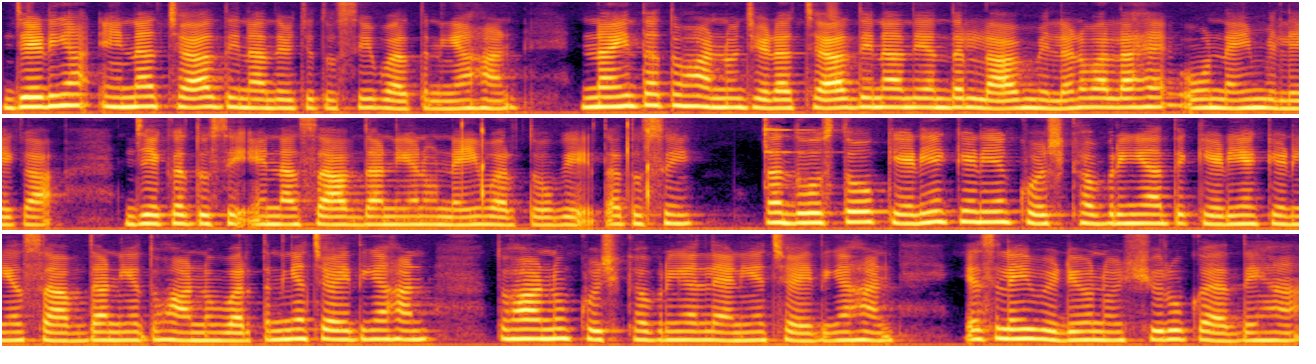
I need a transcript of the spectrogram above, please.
ਜਿਹੜੀਆਂ ਇਹਨਾਂ 4 ਦਿਨਾਂ ਦੇ ਵਿੱਚ ਤੁਸੀਂ ਵਰਤਣੀਆਂ ਹਨ। ਨਹੀਂ ਤਾਂ ਤੁਹਾਨੂੰ ਜਿਹੜਾ 4 ਦਿਨਾਂ ਦੇ ਅੰਦਰ ਲਾਭ ਮਿਲਣ ਵਾਲਾ ਹੈ, ਉਹ ਨਹੀਂ ਮਿਲੇਗਾ। ਜੇਕਰ ਤੁਸੀਂ ਇਹਨਾਂ ਸਾਵਧਾਨੀਆਂ ਨੂੰ ਨਹੀਂ ਵਰਤੋਗੇ, ਤਾਂ ਤੁਸੀਂ ਤਾਂ ਦੋਸਤੋ ਕਿਹੜੀਆਂ-ਕਿਹੜੀਆਂ ਖੁਸ਼ਖਬਰੀਆਂ ਤੇ ਕਿਹੜੀਆਂ-ਕਿਹੜੀਆਂ ਸਾਵਧਾਨੀਆਂ ਤੁਹਾਨੂੰ ਵਰਤਣੀਆਂ ਚਾਹੀਦੀਆਂ ਹਨ? ਤੁਹਾਨੂੰ ਖੁਸ਼ਖਬਰੀਆਂ ਲੈਣੀਆਂ ਚਾਹੀਦੀਆਂ ਹਨ। ਇਸ ਲਈ ਵੀਡੀਓ ਨੂੰ ਸ਼ੁਰੂ ਕਰਦੇ ਹਾਂ।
